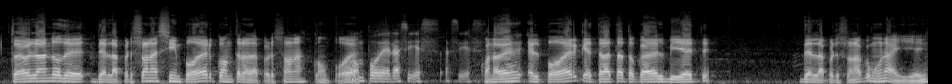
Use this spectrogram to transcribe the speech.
Estoy hablando de, de la persona sin poder contra la persona con poder. con poder, así es, así es. Cuando es el poder que trata de tocar el billete de la persona común, ahí ¿eh?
